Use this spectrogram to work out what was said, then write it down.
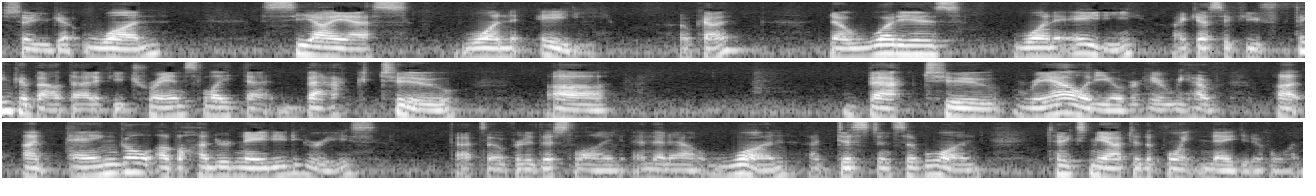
so you get 1 CIS 180. Okay? Now, what is 180? I guess if you think about that, if you translate that back to uh, back to reality over here, we have uh, an angle of 180 degrees. That's over to this line, and then out 1, a distance of 1, takes me out to the point negative 1.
